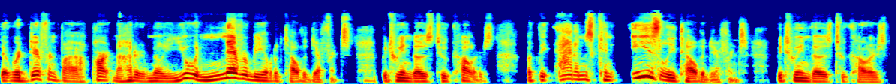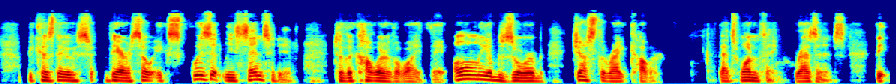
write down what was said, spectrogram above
that were different by a part in a hundred million, you would never be able to tell the difference between those two colors. But the atoms can easily tell the difference between those two colors because they, they are so exquisitely sensitive to the color of the light. They only absorb just the right color. That's one thing, resonance. The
